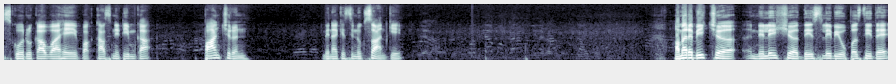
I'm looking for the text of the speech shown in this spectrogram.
स्कोर रुका हुआ है खासनी टीम का। पाँच रन, बिना किसी नुकसान के। हमारे बीच नीलेश देसले भी उपस्थित है।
